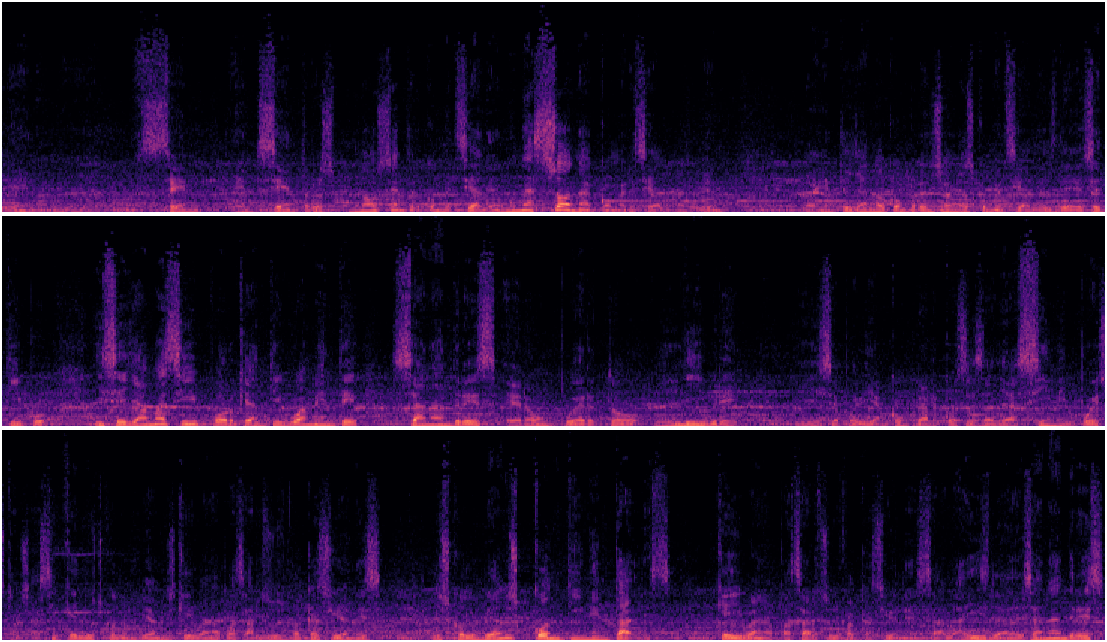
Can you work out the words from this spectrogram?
en centros, no centro comercial, en una zona comercial más bien. La gente ya no compra en zonas comerciales de ese tipo y se llama así porque antiguamente San Andrés era un puerto libre y se podían comprar cosas allá sin impuestos. Así que los colombianos que iban a pasar sus vacaciones, los colombianos continentales que iban a pasar sus vacaciones a la isla de San Andrés,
